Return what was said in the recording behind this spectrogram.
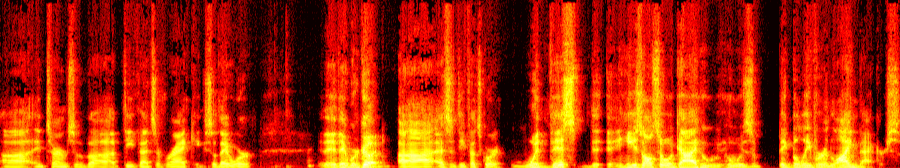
uh, in terms of uh, defensive ranking. So they were they, they were good uh, as a defense coordinator. Would this? th- He's also a guy who who was a big believer in linebackers.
